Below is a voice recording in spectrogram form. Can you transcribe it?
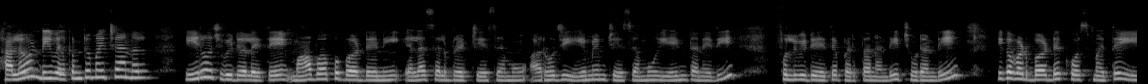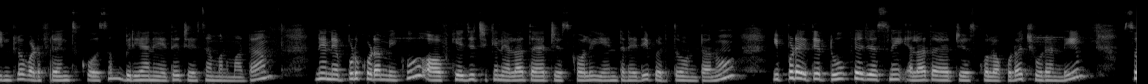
హలో అండి వెల్కమ్ టు మై ఛానల్. ఈరోజు వీడియోలో అయితే మా బాపు బర్త్డేని ఎలా సెలబ్రేట్ చేసాము ఆ రోజు ఏమేం చేసాము ఏంటనేది ఫుల్ వీడియో అయితే పెడతానండి. చూడండి. ఇక వాడి బర్త్డే కోసం అయితే ఈ ఇంట్లో వాడి ఫ్రెండ్స్ కోసం బిర్యానీ అయితే చేసామన్నమాట నేను ఎప్పుడు కూడా మీకు హాఫ్ కేజీ చికెన్ ఎలా తయారు చేసుకోవాలి ఏంటనేది పెడుతూ ఉంటాను. ఇప్పుడైతే టూ కేజెస్ని ఎలా తయారు చేసుకోవాలో కూడా చూడండి. సో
